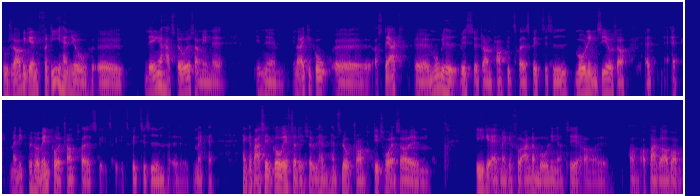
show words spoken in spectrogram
blusse op igen, fordi han jo øh, længe har stået som en, øh, en, øh, en rigtig god øh, og stærk øh, mulighed, hvis øh, Donald Trump vil træde skridt til side. Målingen siger jo så, at, man ikke behøver at vente på, at Trump træder et skridt, et skridt til siden. Øh, man kan, han kan bare selv gå efter det, så vil han, han slå Trump. Det tror jeg så øh, ikke, at man kan få andre målinger til at, øh, at, at bakke op om.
